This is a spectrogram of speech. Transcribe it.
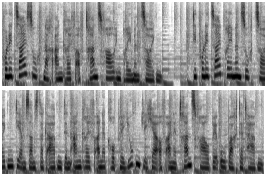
Polizei sucht nach Angriff auf Transfrau in Bremen Zeugen. Die Polizei Bremen sucht Zeugen, die am Samstagabend den Angriff einer Gruppe Jugendlicher auf eine Transfrau beobachtet haben.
